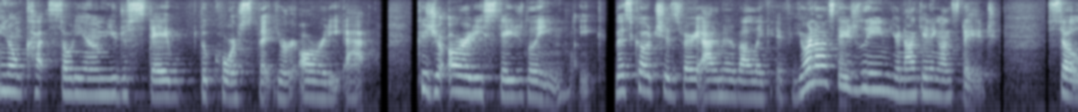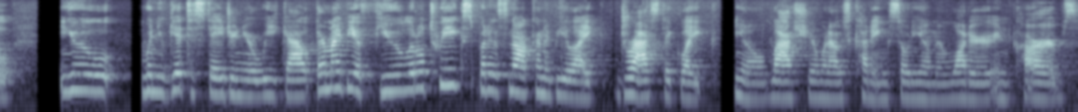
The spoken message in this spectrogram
you don't cut sodium, you just stay the course that you're already at because you're already stage lean. Like this coach is very adamant about like if you're not stage lean, you're not getting on stage. So you when you get to stage in you're week out, there might be a few little tweaks, but it's not going to be like drastic like, you know, last year when I was cutting sodium and water and carbs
